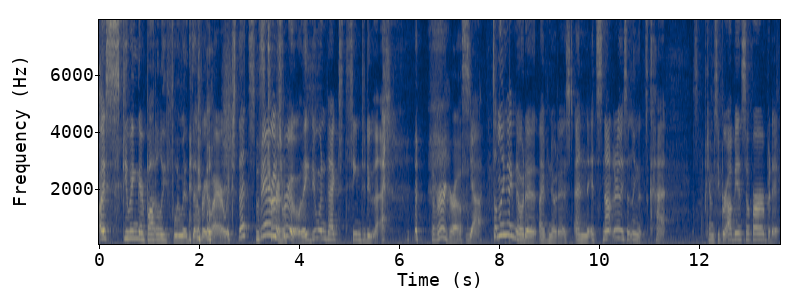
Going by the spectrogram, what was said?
are spewing their bodily fluids everywhere, which that's, That's very true. true. They do in fact seem to do that. They're very gross. yeah, something I noted, I've noticed, and it's not really something that's kind become super obvious so far, but it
